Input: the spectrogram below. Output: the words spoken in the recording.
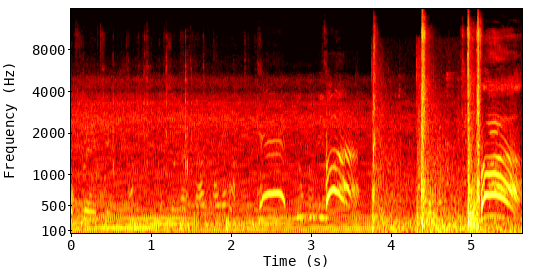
aflofweertje. Kip! Vaar! Vaar!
